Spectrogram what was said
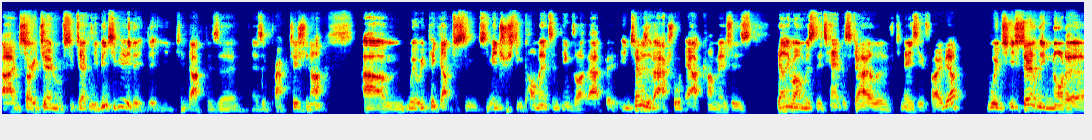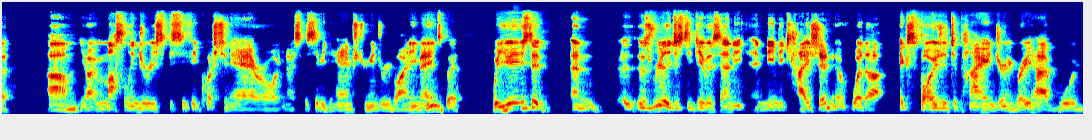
uh, sorry, general subjective interview that, that you conduct as a as a practitioner, um, where we picked up just some, some interesting comments and things like that. But in terms of actual outcome measures, the only one was the Tampa scale of kinesiophobia, which is certainly not a um, you know muscle injury specific questionnaire or you know specific hamstring injury by any means, but we used it and it was really just to give us an, an indication of whether exposure to pain during rehab would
